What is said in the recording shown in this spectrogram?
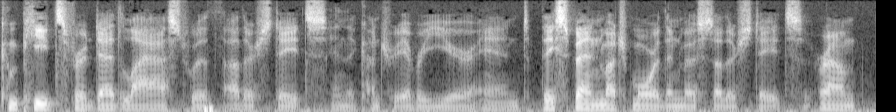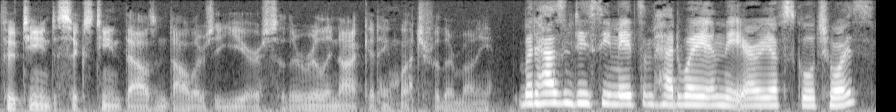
competes for dead last with other states in the country every year, and they spend much more than most other states, around fifteen to sixteen thousand dollars a year. So they're really not getting much for their money. But hasn't DC made some headway in the area of school choice?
